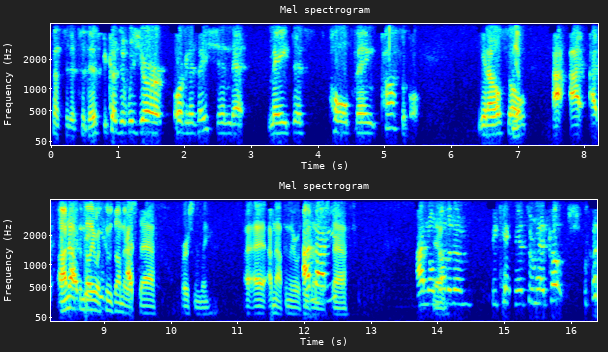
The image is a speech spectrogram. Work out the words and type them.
sensitive to this because it was your organization that made this whole thing possible. You know, so Yep. I, I, I I'm not I familiar with who's on their I, staff personally. I, I, I'm not familiar with who's I'm on their staff. I know Yeah. none of them became interim head coach.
